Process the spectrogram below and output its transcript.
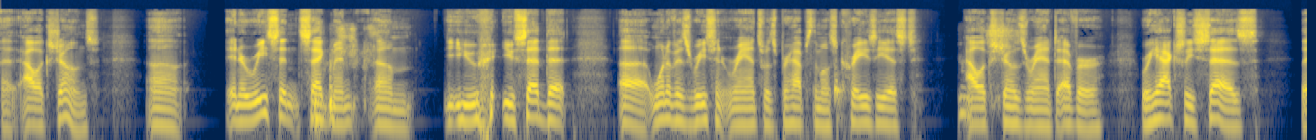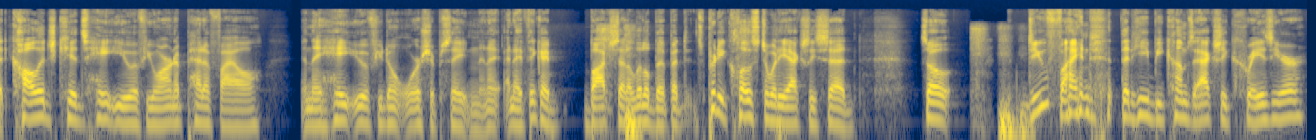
uh, Alex Jones. Uh, in a recent segment, um, you you said that uh, one of his recent rants was perhaps the most craziest Alex Jones rant ever, where he actually says that college kids hate you if you aren't a pedophile and they hate you if you don't worship Satan. And I, and I think I botched that a little bit, but it's pretty close to what he actually said. So, do you find that he becomes actually crazier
